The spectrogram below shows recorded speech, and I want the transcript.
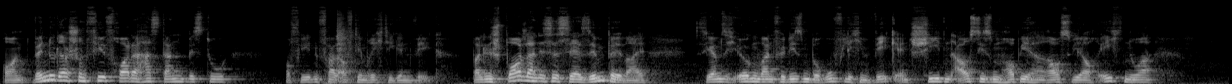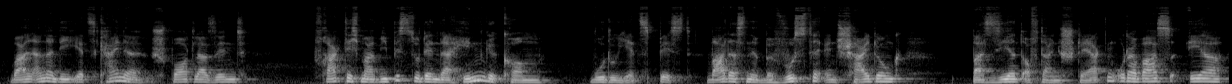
Und wenn du da schon viel Freude hast, dann bist du auf jeden Fall auf dem richtigen Weg. Bei den Sportlern ist es sehr simpel, weil Sie haben sich irgendwann für diesen beruflichen Weg entschieden, aus diesem Hobby heraus, wie auch ich. Nur bei allen anderen, die jetzt keine Sportler sind, frag dich mal, wie bist du denn dahin gekommen, wo du jetzt bist? War das eine bewusste Entscheidung basierend auf deinen Stärken oder war es eher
